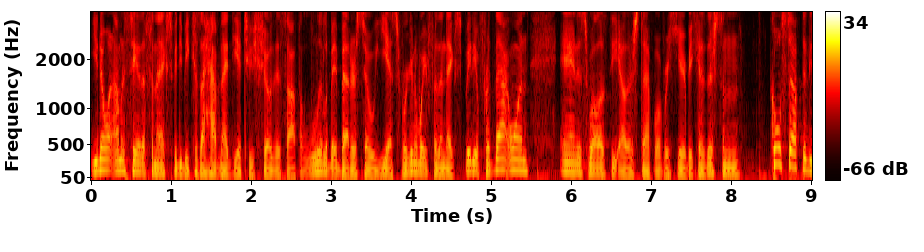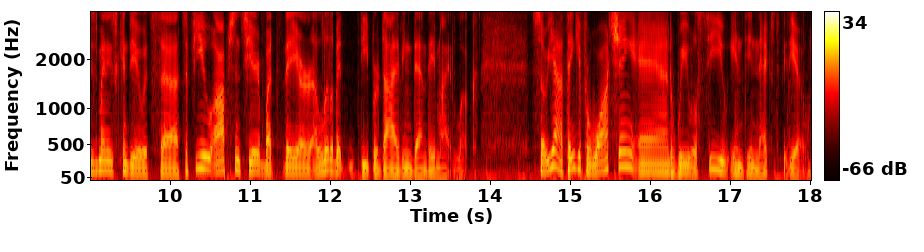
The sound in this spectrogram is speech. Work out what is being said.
you know what? I'm going to save that for the next video because I have an idea to show this off a little bit better. So yes, we're going to wait for the next video for that one and as well as the other stuff over here because there's some cool stuff that these menus can do. It's, uh, it's a few options here, but they are a little bit deeper diving than they might look. So yeah, thank you for watching, and we will see you in the next video.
